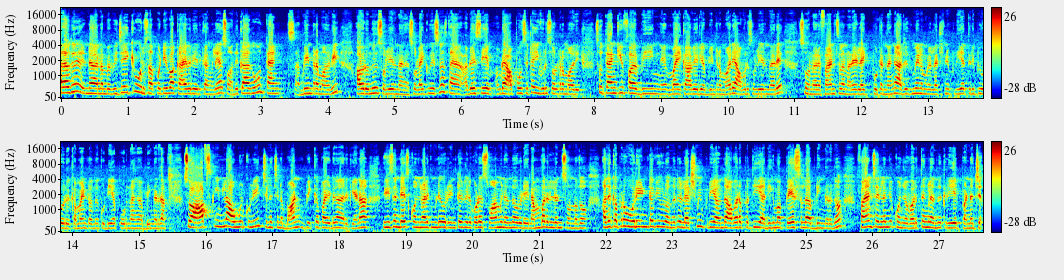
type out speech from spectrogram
அதாவது நம்ம விஜய்க்கு ஒரு சப்போர்ட்டிவாக காவேரி இருக்காங்க இல்லையா? ஸோ அதுக்காகவும் தேங்க்ஸ் அப்படின்ற மாதிரி அவர் வந்து சொல்லியிருந்தாங்க. ஸோ லைக் வைஸ்னா அப்படியே சேம் அப்படியே ஆப்போசிட்டாக இவர் சொல்கிற மாதிரி. So thank you for being my Kaveri அப்படின்ற மாதிரி அவர் சொல்லியிருந்தாரு. ஸோ நிறைய ஃபேன்ஸ்லாம் நிறைய லைக் போட்டிருந்தாங்க. அதுக்குமே நம்ம லக்ஷ்மி பிரியா திருப்பி ஒரு கமெண்ட் வந்து குட்டியாக போடுறாங்க அப்படிங்கிறது ஸோ ஆஃப் ஸ்க்ரீனில் அவங்களுக்குள்ளேயும் சின்ன சின்ன பாண்ட் பிக்கப் ஆகிட்டு தான் இருக்குது ஏன்னா ரீசெண்ட் டேஸ் கொஞ்ச நாளைக்கு முன்னாடி ஒரு இன்டர்வியூவில் கூட சுவாமி வந்து அவருடைய நம்பர் இல்லைன்னு சொன்னதும் அதுக்கப்புறம் ஒரு இன்டர்வியூவில் வந்துட்டு லட்சுமி பிரியா வந்து அவரை பற்றி அதிகமாக பேசலை அப்படிங்கிறதும் ஃபேன் சைட்லேருந்து கொஞ்சம் வருத்தங்களை வந்து கிரியேட் பண்ணுச்சு.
